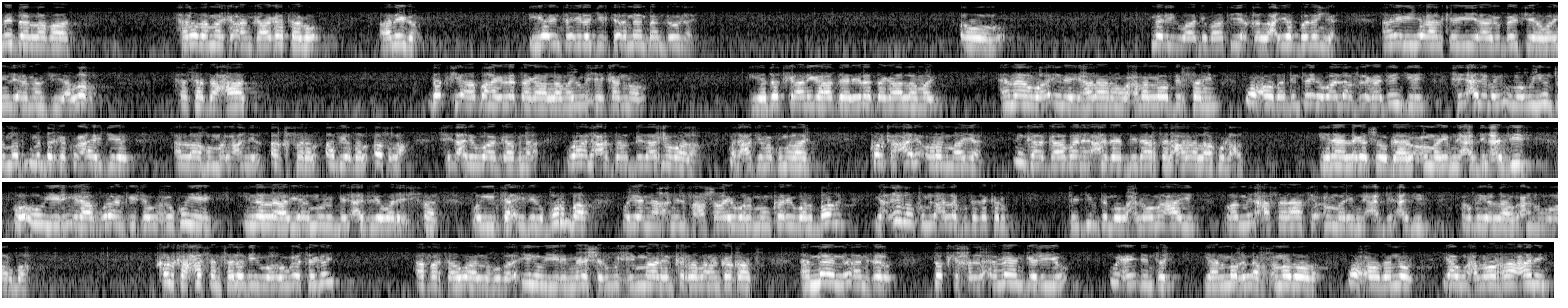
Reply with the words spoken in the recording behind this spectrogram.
midda labaad talada marka aan kaaga tago aniga iyo inta ila jirta ammaan baan doonay oo melig waa dhibaato iyo qalacyo badan yah aniga iyo ahalkayga iyo ahlu beytkayga waa in la amaan siiyaa laba. Ta saddexaad dadkii aabbahay la dagaalamay wixii ka nool iyo dadka aniga haddeer ila dagaalamay amaan waa inay halaaran waxba loo dirsanin. Waxooda dhintayna waa la aflagaadayn jiray. Sayd cali bay umawiyiintu m mimbarka ku caayi jireen. Allahuma alcani alakfar alabyad alaslac sayd cali waa gaabnaa waana caddaa bidaarna waa laha madaxatima kuma lahayn kolka cali oran maayaan. Ninkaa gaabane cadee bidaarta lacala allah ku dhacdo. Ilaa laga soo gaaro cumar ibni cabdilcaziiz oo uu yihi ilaah qur'aankiisa wuxuu ku yihi in allaha ya'muru bilcadli walixsaan wa iitaa'i di lqurba wayanhaa cani ilfaxshaai walmunkari walbagi yacidukum lacalakum tadakaruun tay dib dambe wax looma caayin waa min xasanaati cumar ibni cabdilcaziiz radia allahu canhu wa ardah kolka xasan taladii waa uga tegay afartaa waa la hubaa inuu yihi meeshan wixii maalen ka raba aan ka qaato ammaanna aan helo dadka hala ammaan geliyo wixii dhintay yaan maqlin afxumadooda waxooda nool yaan wax loo raacanin.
